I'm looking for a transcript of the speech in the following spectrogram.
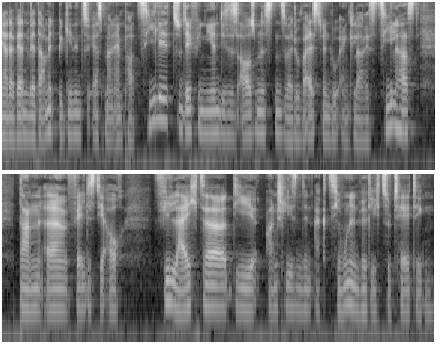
ja, da werden wir damit beginnen, zuerst mal ein paar Ziele zu definieren dieses Ausmistens, weil du weißt, wenn du ein klares Ziel hast, dann äh, fällt es dir auch viel leichter, die anschließenden Aktionen wirklich zu tätigen.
